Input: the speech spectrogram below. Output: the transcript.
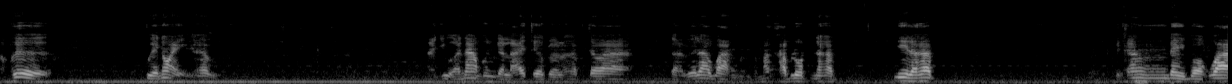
อำเภอเปื่อยหน่อยนะครับ อายุอานามเพิ่นก็หลายเติบแล้วนะครับ แต่ว่าก็เวลาว่างเพิ่นก็มาขับรถนะครับ นี่แหละครับทั้งได้บอกว่า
